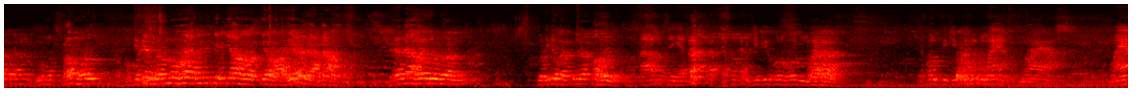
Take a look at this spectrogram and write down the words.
আৰু ভ্ৰম হ'ল তেতিয়া জন্ম হৈ আমি কেতিয়া হ'ল কিয় হোৱা ইয়াত ৰাজা হ'ল ৰাজা হৈ গ'লো আমি গতিকে বাকীবিলাক পাহৰি আছে ইয়াত এখন পৃথিৱী হ'ল হ'ল মায়া এখন পৃথিৱী হ'ল মায়া মায়া মায়া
